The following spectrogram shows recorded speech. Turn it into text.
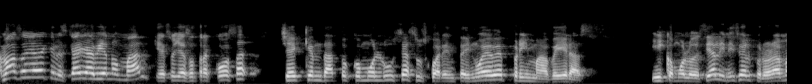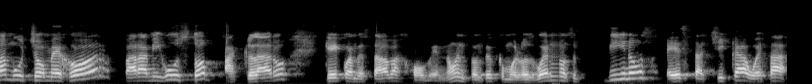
Más allá de que les caiga bien o mal, que eso ya es otra cosa, chequen dato cómo luce a sus 49 primaveras. Y como lo decía al inicio del programa, mucho mejor para mi gusto, aclaro, que cuando estaba joven, ¿no? Entonces, como los buenos vinos, esta chica o esta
